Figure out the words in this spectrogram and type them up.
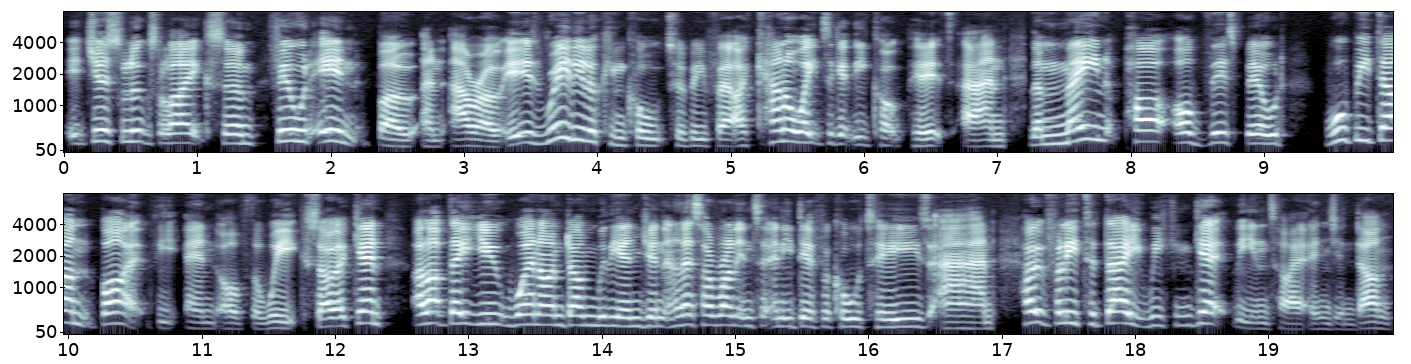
it just looks like some filled in bow and arrow. It is really looking cool to be fair. I cannot wait to get the cockpit and the main part of this build will be done by the end of the week. So again, I'll update you when I'm done with the engine unless I run into any difficulties and hopefully today we can get the entire engine done.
